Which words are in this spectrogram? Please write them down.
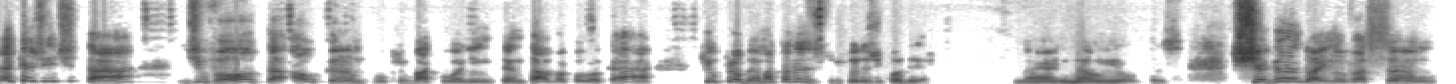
é que a gente está de volta ao campo que o Bakunin tentava colocar, que o problema está nas estruturas de poder, né, e não em outras. Chegando à inovação,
